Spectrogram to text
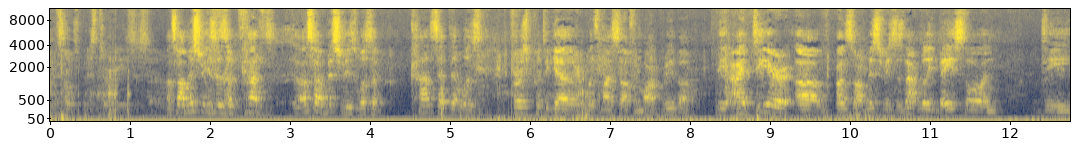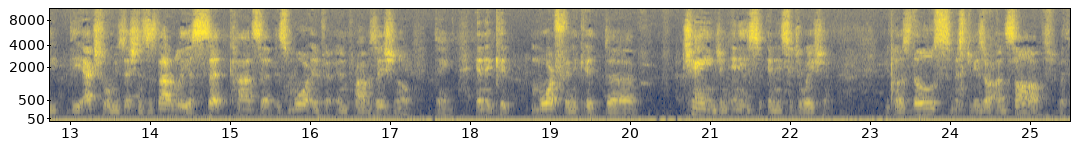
Unsolved Mysteries is a Unsolved Mysteries is a con- Unsolved Mysteries was a concept that was first put together with myself and Marc Ribot. The idea of Unsolved Mysteries is not really based on the the actual musicians. It's not really a set concept. It's more an improvisational thing, and it could morph and it could uh, change in any any situation because those mysteries are unsolved with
